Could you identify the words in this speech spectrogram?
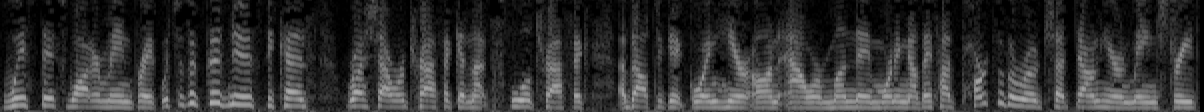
with this water main break, which is a good news because rush hour traffic and that school traffic about to get going here on our Monday morning. Now, they've had parts of the road shut down here in Main Street,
